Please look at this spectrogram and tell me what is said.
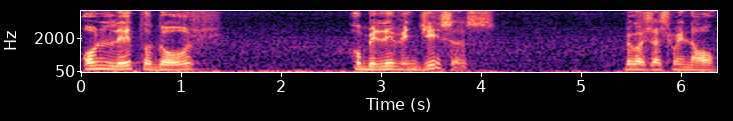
Only to those who believe in Jesus. Because as we know,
